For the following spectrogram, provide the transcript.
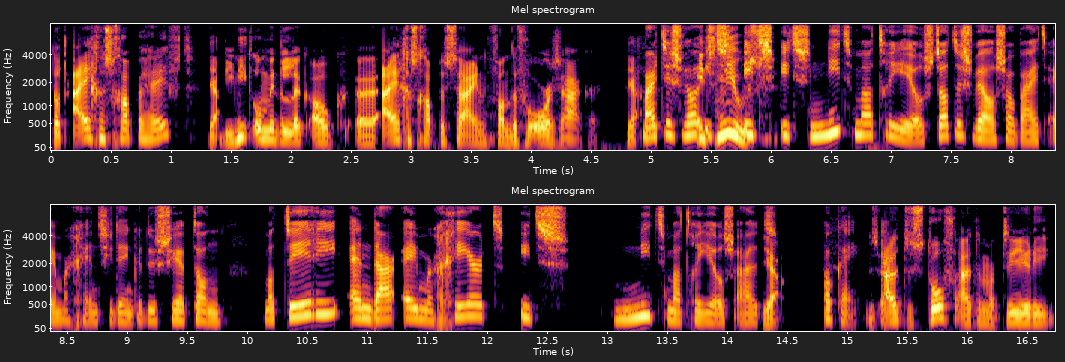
dat eigenschappen heeft, Ja. die niet onmiddellijk ook eh, eigenschappen zijn van de veroorzaker. maar het is wel Iets iets, nieuws. iets, iets niet materieels. Dat is wel zo bij het emergentiedenken. Dus je hebt dan materie en daar emergeert iets niet materieels uit. Ja. Oké. Dus uit de stof, uit de materie,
